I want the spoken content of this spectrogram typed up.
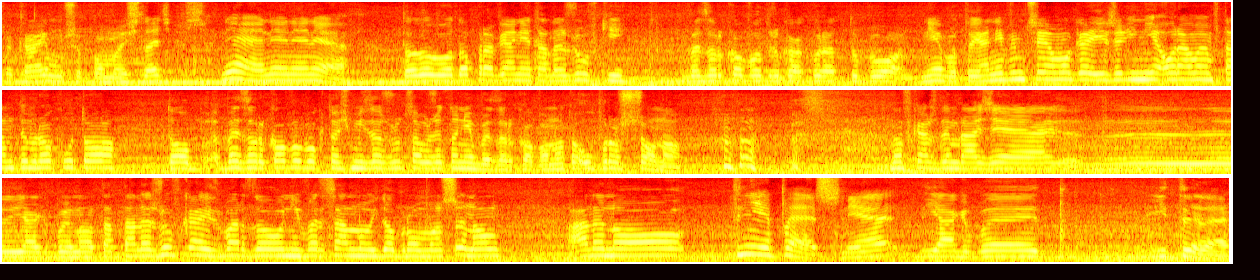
Czekaj, muszę pomyśleć. Nie, nie, nie, nie. To było doprawianie talerzówki bezorkowo, tylko akurat tu było... Nie, bo to ja nie wiem, czy ja mogę, jeżeli nie orałem w tamtym roku, to, to bezorkowo, bo ktoś mi zarzucał, że to nie bezorkowo. No to uproszczono. No w każdym razie yy, jakby no ta talerzówka jest bardzo uniwersalną i dobrą maszyną, ale no tnie pesz, nie? Jakby i tyle.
